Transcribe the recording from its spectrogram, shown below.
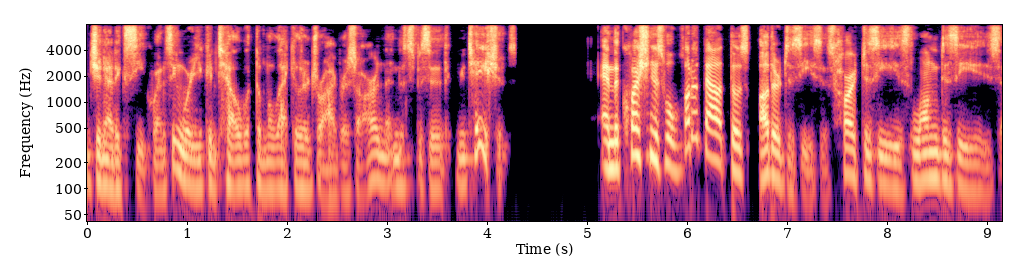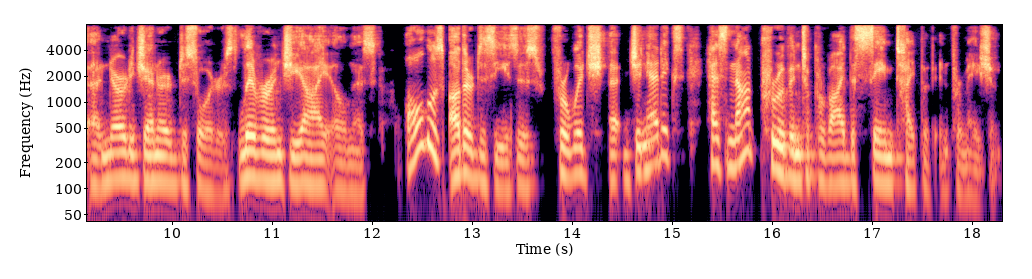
genetic sequencing, where you can tell what the molecular drivers are and then the specific mutations. And the question is, well, what about those other diseases, heart disease, lung disease, uh, neurodegenerative disorders, liver and GI illness, all those other diseases for which uh, genetics has not proven to provide the same type of information?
